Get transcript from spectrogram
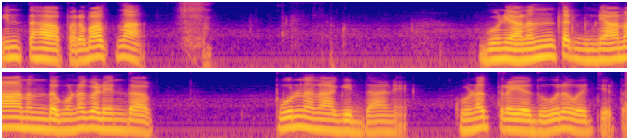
ಇಂತಹ ಪರಮಾತ್ಮ ಗುಣಿ ಅನಂತ ಜ್ಞಾನಾನಂದ ಗುಣಗಳಿಂದ ಪೂರ್ಣನಾಗಿದ್ದಾನೆ. ಗುಣತ್ರಯ ದೂರವಜ್ಯತ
